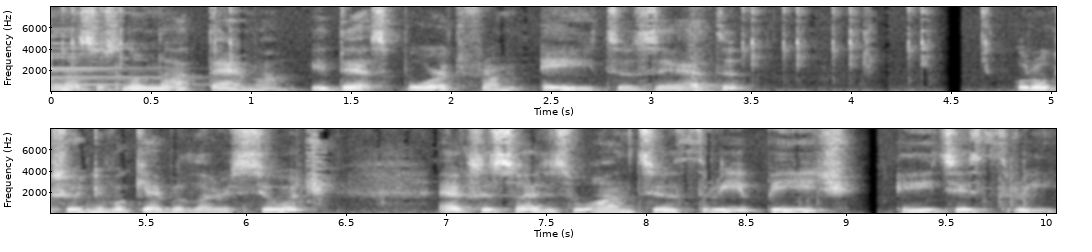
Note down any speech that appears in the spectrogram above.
у нас основна тема іде Sport from A to Z. Урок сьогодні Vocabulary Search. Exercises 1, 2, 3, page 83.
